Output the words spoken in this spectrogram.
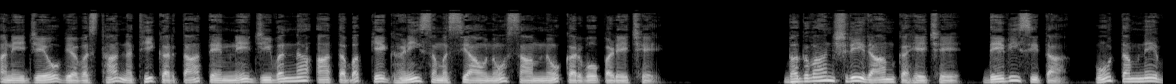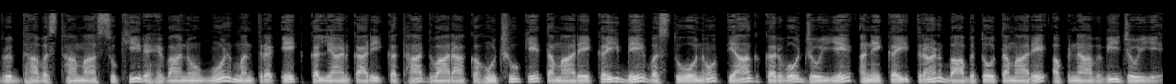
અને જેઓ વ્યવસ્થા નથી કરતા તેમને જીવનના આ તબક્કે ઘણી સમસ્યાઓનો સામનો કરવો પડે છે. ભગવાન શ્રી રામ કહે છે, દેવી સીતા હું તમને વૃદ્ધાવસ્થામાં સુખી રહેવાનો મૂળ મંત્ર એક કલ્યાણકારી કથા દ્વારા કહું છું કે તમારે કઈ બે વસ્તુઓનો ત્યાગ કરવો જોઈએ અને કઈ ત્રણ બાબતો તમારે અપનાવવી જોઈએ.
